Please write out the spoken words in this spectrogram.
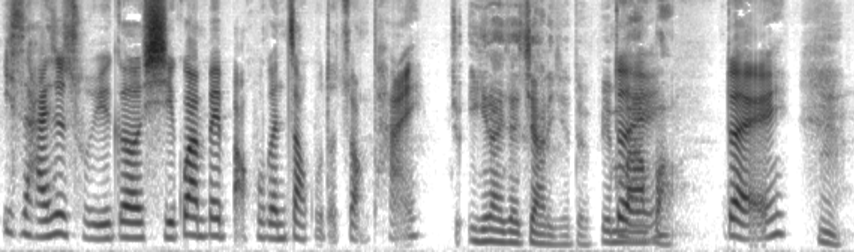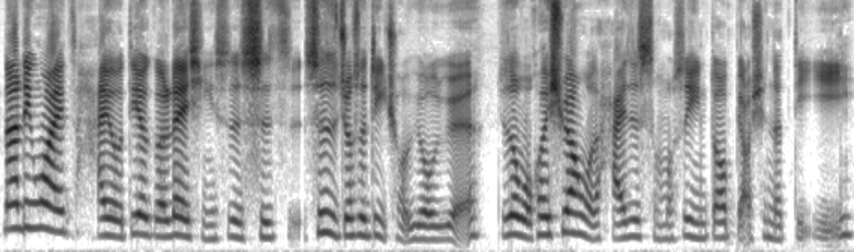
一直还是处于一个习惯被保护跟照顾的状态。就依赖在家里，就对，变对妈宝。对，嗯，那另外还有第二个类型是狮子，狮子就是地球优越，就是我会希望我的孩子什么事情都表现的第一。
